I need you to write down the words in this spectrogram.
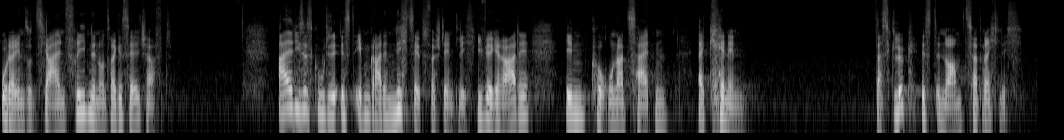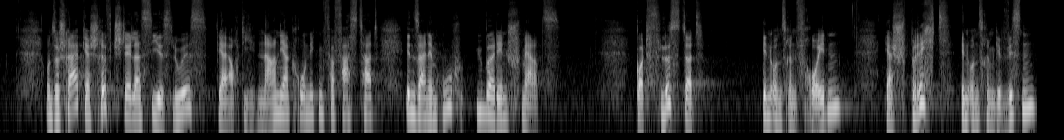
Oder den sozialen Frieden in unserer Gesellschaft? All dieses Gute ist eben gerade nicht selbstverständlich, wie wir gerade in Corona-Zeiten erkennen. Das Glück ist enorm zerbrechlich. Und so schreibt der Schriftsteller C.S. Lewis, der auch die Narnia-Chroniken verfasst hat, in seinem Buch über den Schmerz. Gott flüstert in unseren Freuden, er spricht in unserem Gewissen,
